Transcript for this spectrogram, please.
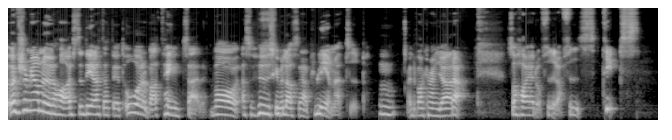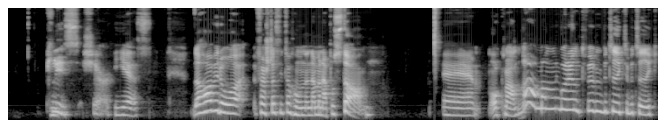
och eftersom jag nu har studerat detta i ett år och bara tänkt så här, vad, alltså hur ska vi lösa det här problemet typ? Mm. Eller vad kan man göra? Så har jag då fyra FIS-tips. Please share. Yes. Då har vi då första situationen när man är på stan. Ehm, och man, ja, man går runt från butik till butik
